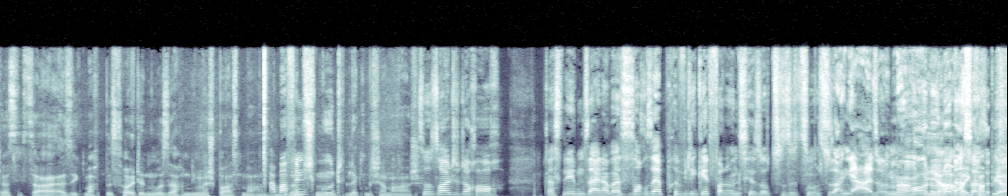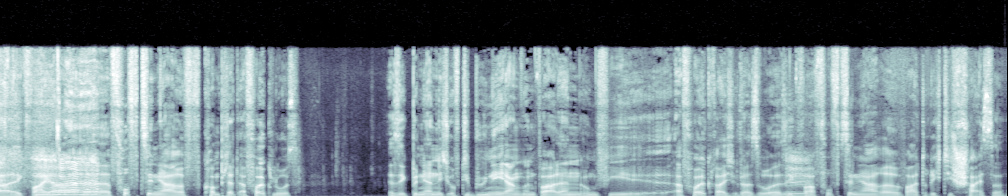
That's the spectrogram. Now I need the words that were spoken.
Dass ich sage, also ich mache bis heute nur Sachen, die mir Spaß machen. Aber find ich gut. Leck mich am Arsch. So sollte doch auch das Leben sein. Aber es ist auch sehr privilegiert von uns hier so zu sitzen und zu sagen, ja, also ja, aber ich also- hab ja, ich war ja äh, 15 Jahre komplett erfolglos. Also ich bin ja nicht auf die Bühne gegangen und war dann irgendwie äh, erfolgreich oder so. Also Mhm. ich war 15 Jahre, war richtig scheiße.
